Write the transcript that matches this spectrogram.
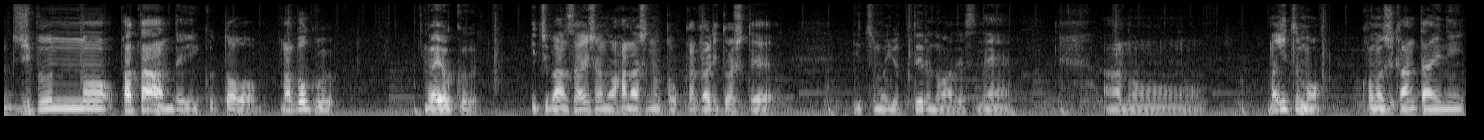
自分のパターンでいくと、まあ、僕がよく一番最初の話の取っかかりとしていつも言ってるのはですねあのー、まあ、いつもこの時間帯に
